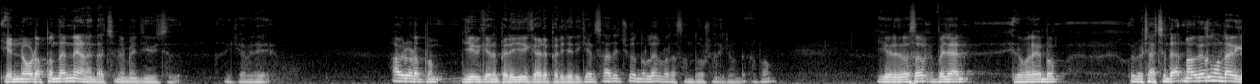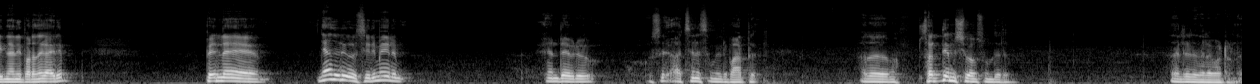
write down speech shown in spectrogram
എന്നോടൊപ്പം തന്നെയാണ് എന്റെ അച്ഛനും അമ്മയും ജീവിച്ചത്. എനിക്ക് അവരെ അവരോടൊപ്പം ജീവിക്കാനും പരിചരിക്കാൻ അവരെ പരിചരിക്കാൻ സാധിച്ചു എന്നുള്ളതിൽ വളരെ സന്തോഷം എനിക്കുണ്ട്. അപ്പം ഈ ഒരു ദിവസം ഇപ്പം ഞാൻ ഇത് പറയുമ്പം ഒരുപക്ഷെ അച്ഛന്റെ ആത്മാവുകൊണ്ടായിരിക്കും ഞാൻ ഈ പറഞ്ഞ കാര്യം. പിന്നെ ഞാനൊരു സിനിമയിലും എന്റെ ഒരു അച്ഛനെ സംബന്ധിച്ച ഒരു പാട്ട് അത് സത്യം ശിവം സുന്ദരം അതിലൊരു നിലപാട്ടുണ്ട്.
